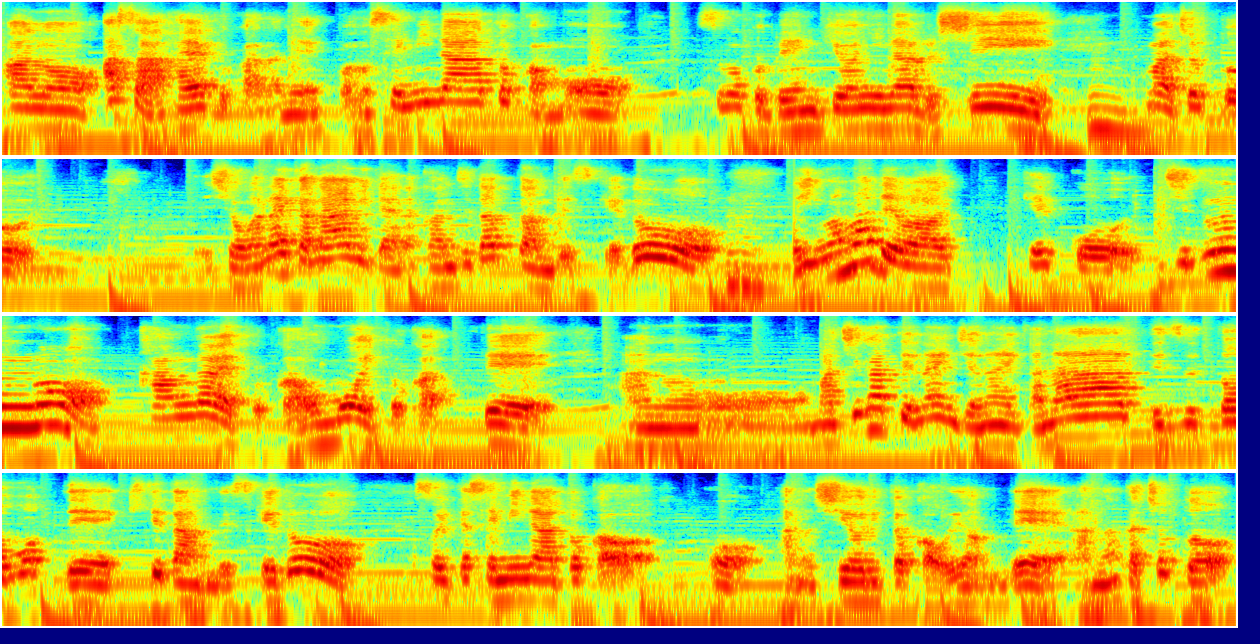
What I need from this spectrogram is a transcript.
あの朝早くからね、このセミナーとかもすごく勉強になるし、うん。まあちょっとしょうがないかなみたいな感じだったんですけど、うん。今までは結構自分の考えとか思いとかって、あの間違ってないんじゃないかなってずっと思ってきてたんですけど、そういったセミナーとかを、あの、しおりとかを読んで、あ、なんかちょっと、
